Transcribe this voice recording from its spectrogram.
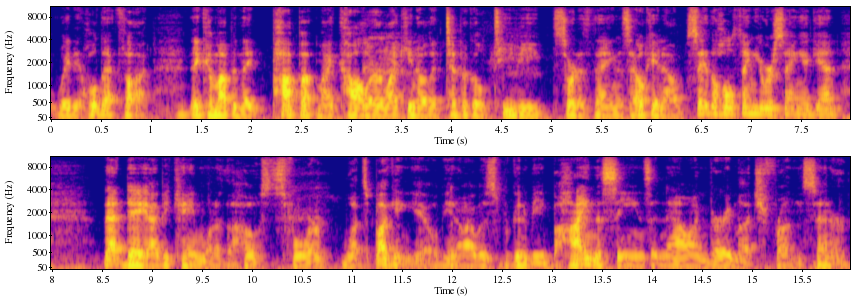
Wait, hold that thought. They come up and they pop up my collar, like, you know, the typical TV sort of thing, and say, Okay, now say the whole thing you were saying again that day I became one of the hosts for What's Bugging You. You know, I was going to be behind the scenes, and now I'm very much front and center.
